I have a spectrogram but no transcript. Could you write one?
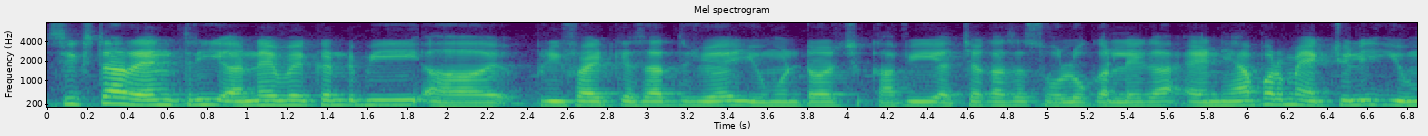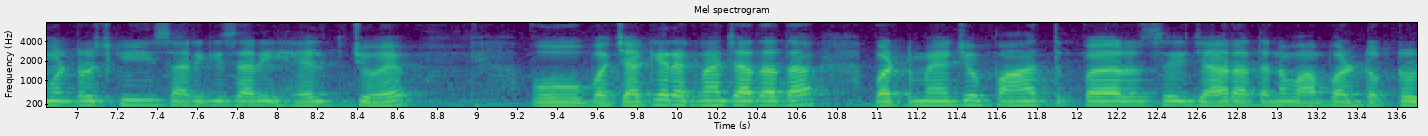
six star rank three unawakened भी प्री फाइट के साथ जो है ह्यूमन टॉर्च काफ़ी अच्छा खासा सोलो कर लेगा। एंड यहाँ पर मैं एक्चुअली ह्यूमन टॉर्च की सारी की सारी हेल्थ जो है, वो बचा के रखना चाहता था। बट मैं जो पाँच पर से जा रहा था ना, वहाँ पर डॉक्टर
